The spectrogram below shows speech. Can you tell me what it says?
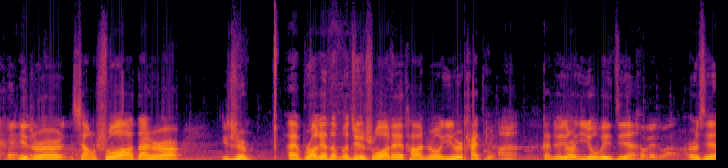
一直想说，但是一直哎不知道该怎么去说。这个看完之后，一直太短，感觉有点意犹未尽，特别短，而且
